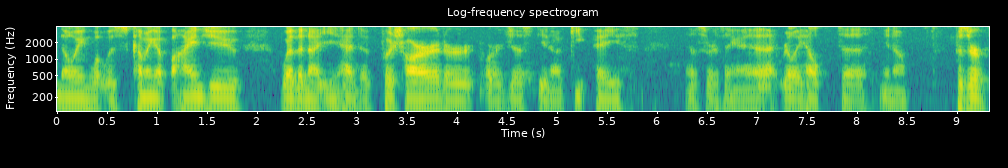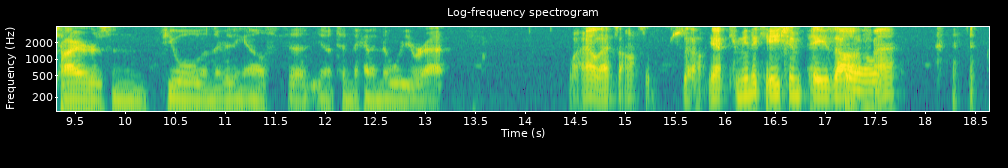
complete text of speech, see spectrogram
knowing what was coming up behind you, whether or not you had to push hard or or just you know keep pace, that sort of thing. Uh, that really helped to you know preserve tires and fuel and everything else to you know to kind of know where you were at. Wow, that's awesome. So yeah, communication pays off, Well, huh?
